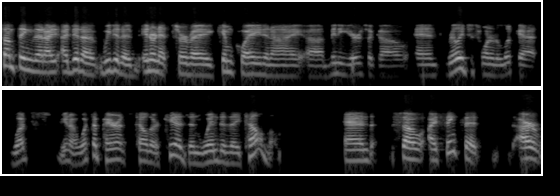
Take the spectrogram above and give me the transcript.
something that I, I did a we did an internet survey kim quaid and i uh, many years ago and really just wanted to look at what's you know what the parents tell their kids and when do they tell them and so i think that our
